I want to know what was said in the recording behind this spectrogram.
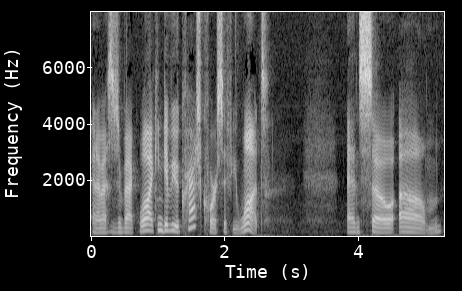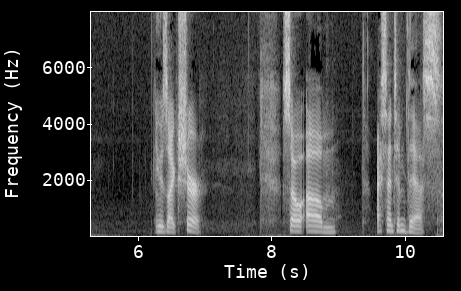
And I message him back, "Well, I can give you a crash course if you want." And so, um, he was like, "Sure." So, um, I sent him this,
